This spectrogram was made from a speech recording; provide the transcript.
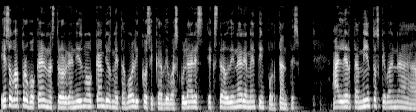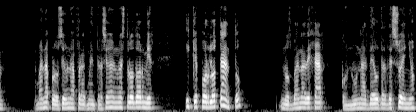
eso va a provocar en nuestro organismo cambios metabólicos y cardiovasculares extraordinariamente importantes, alertamientos que van a, van a producir una fragmentación en nuestro dormir y que por lo tanto nos van a dejar con una deuda de sueño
